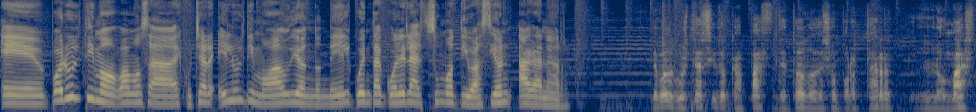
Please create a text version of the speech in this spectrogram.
Eh, por último, vamos a escuchar el último audio en donde él cuenta cuál era su motivación a ganar. De modo que usted ha sido capaz de todo, de soportar lo más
